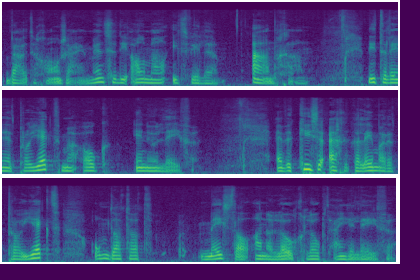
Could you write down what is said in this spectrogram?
buitengewoon zijn. Mensen die allemaal iets willen aangaan. Niet alleen het project, maar ook in hun leven. En we kiezen eigenlijk alleen maar het project omdat dat meestal analoog loopt aan je leven.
